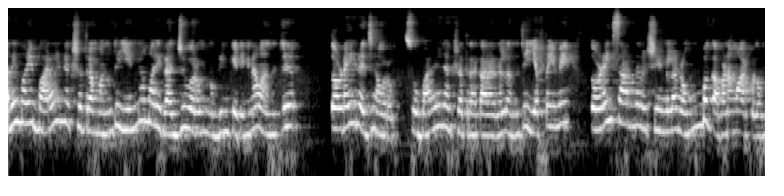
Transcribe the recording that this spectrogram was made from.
அதே மாதிரி பரணி நட்சத்திரம் வந்துட்டு என்ன மாதிரி ரஜ்ஜு வரும் அப்படின்னு கேட்டிங்கன்னா வந்துட்டு தொடை ரஜம் வரும் ஸோ பரணி நட்சத்திரக்காரர்கள் வந்துட்டு எப்பயுமே தொடை சார்ந்த விஷயங்கள்ல ரொம்ப கவனமாக இருக்கணும்.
